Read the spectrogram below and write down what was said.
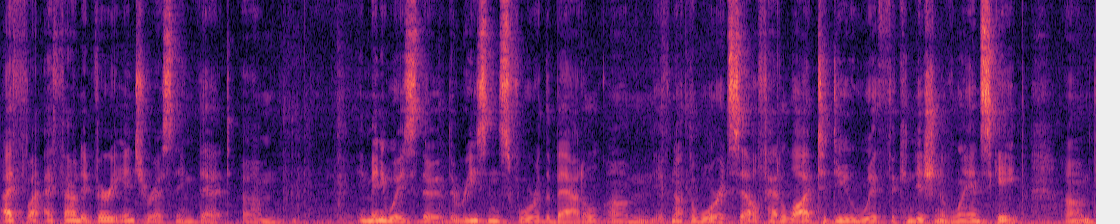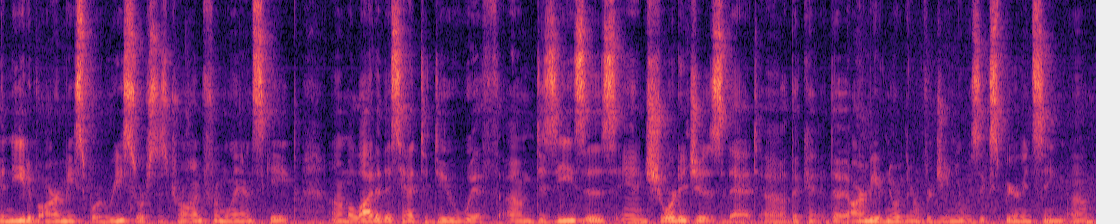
I, I found it very interesting that um, in many ways, the, the reasons for the battle, um, if not the war itself, had a lot to do with the condition of landscape, um, the need of armies for resources drawn from landscape. Um, a lot of this had to do with um, diseases and shortages that uh, the, the Army of Northern Virginia was experiencing. Um,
